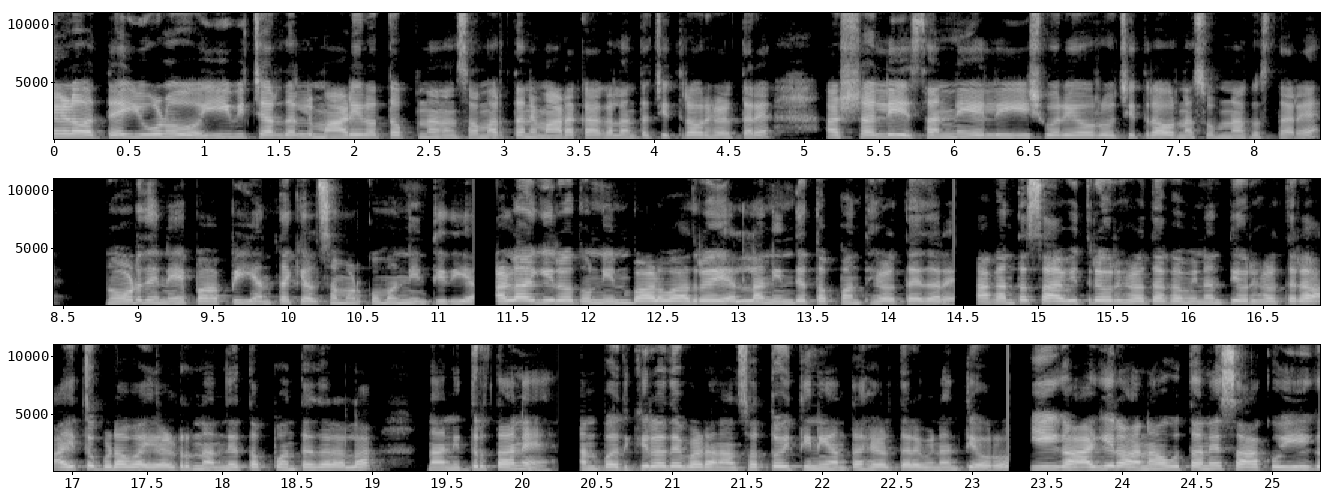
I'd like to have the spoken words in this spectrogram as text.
ಹೇಳೋ ಅತ್ತೆ, ಇವಳು ಈ ವಿಚಾರದಲ್ಲಿ ಮಾಡಿರೋ ತಪ್ಪನ್ನ ನಾನು ಸಮರ್ಥನೆ ಮಾಡಕ್ಕಾಗಲ್ಲ ಅಂತ ಚಿತ್ರ ಅವ್ರು ಹೇಳ್ತಾರೆ. ಅಷ್ಟರಲ್ಲಿ ಸನ್ನೆಯಲ್ಲಿ ಈಶ್ವರಿ ಅವರು ಚಿತ್ರ ಅವ್ರನ್ನ ಸುಮ್ಮನಾಗಿಸ್ತಾರೆ ನೋಡ್ದೇನೆ ಪಾಪಿ, ಎಂತ ಕೆಲಸ ಮಾಡ್ಕೊಂಬಂದ್ ನಿಂತಿದೀಯ? ಹಾಳಾಗಿರೋದು ನಿನ್ ಬಾಳು ಆದ್ರೆ ಎಲ್ಲ ನಿಂದೆ ತಪ್ಪು ಅಂತ ಹೇಳ್ತಾ ಇದಾರೆ. ಹಾಗಂತ ಸಾವಿತ್ರಿ ಅವ್ರು ಹೇಳಿದಾಗ ವಿನಂತಿ ಅವ್ರು ಹೇಳ್ತಾರೆ, ಆಯ್ತು ಬಿಡವ ಎಲ್ರು ನಂದೇ ತಪ್ಪು ಅಂತ ಇದಾರಲ್ಲ ಇದ್ರು ತಾನೆ? ನಾನು ಬದುಕಿರೋದೇ ಬೇಡ, ನಾನು ಸತ್ತೋಯ್ತೀನಿ ಅಂತ ಹೇಳ್ತಾರೆ ವಿನಂತಿ ಅವರು. ಈಗ ಆಗಿರೋ ಅನಾಹುತನೇ ಸಾಕು, ಈಗ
